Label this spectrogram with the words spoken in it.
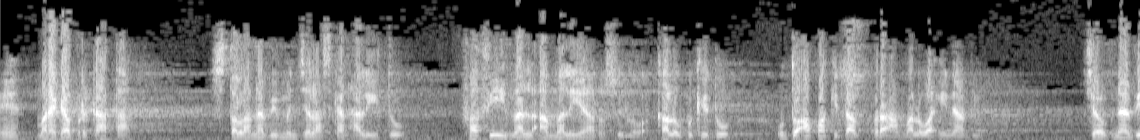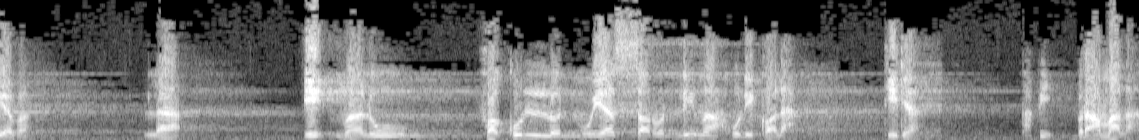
Ya. Mereka berkata setelah Nabi menjelaskan hal itu, "Fafimal amal ya Rasulullah." Kalau begitu, untuk apa kita beramal wahai Nabi? Jawab Nabi apa? La i'malu fakullun muyassarun lima khuliqalah. Tidak. Tapi beramalah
